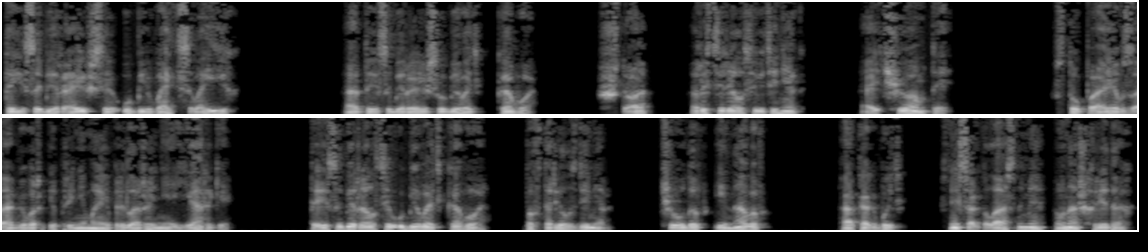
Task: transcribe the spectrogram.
Ты собираешься убивать своих. А ты собираешься убивать кого? Что? Растерялся Ветенек. О чем ты? Вступая в заговор и принимая предложение Ярги, ты собирался убивать кого? Повторил Сдемир. Чудов и Навов? А как быть с несогласными в наших рядах?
